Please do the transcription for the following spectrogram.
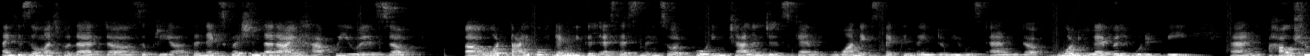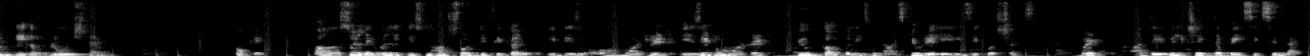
Thank you so much for that, uh, Supriya. The next question that I have for you is uh, uh, what type of technical assessments or coding challenges can one expect in the interviews and uh, what level would it be and how should they approach them? Okay. Uh, so level is not so difficult. It is uh, moderate, easy to moderate. Few companies will ask you really easy questions, but they will check the basics in that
